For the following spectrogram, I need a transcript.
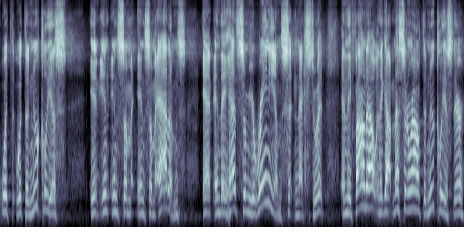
with, with the nucleus in, in, in, some, in some atoms, and, and they had some uranium sitting next to it. And they found out when they got messing around with the nucleus there,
